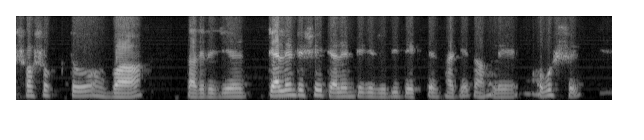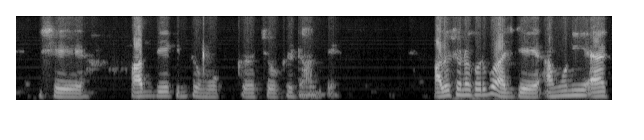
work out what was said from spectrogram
সশক্ত বা তাদের যে ট্যালেন্ট, সেই ট্যালেন্টকে যদি দেখতে থাকে তাহলে অবশ্যই সে হাত দিয়ে কিন্তু মুখ, চোখে ডাকবে আলোচনা করব আজকে এমনই এক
